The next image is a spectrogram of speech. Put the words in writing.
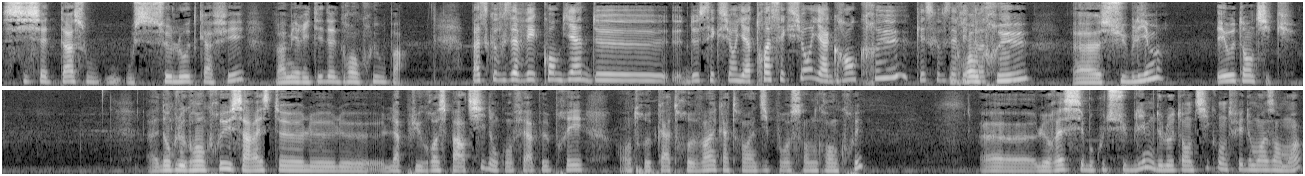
si cette tasse ou, ou, ce lot de café va mériter d'être grand cru ou pas. Parce que vous avez combien de, de sections? Il y a trois sections? Il y a grand cru? Qu'est-ce que vous avez Grand cru, euh, sublime et authentique. Euh, donc le grand cru, ça reste le, le, la plus grosse partie, donc on fait à peu près entre 80 et 90% de grand cru. Euh, le reste c'est beaucoup de sublime, de l'authentique on te fait de moins en moins.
